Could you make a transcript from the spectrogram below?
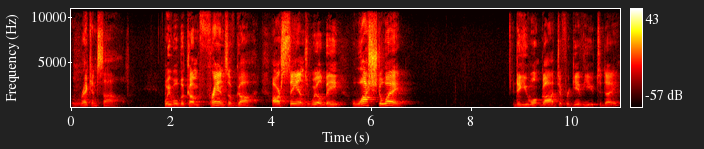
reconciled. We will become friends of God. Our sins will be washed away. Do you want God to forgive you today?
